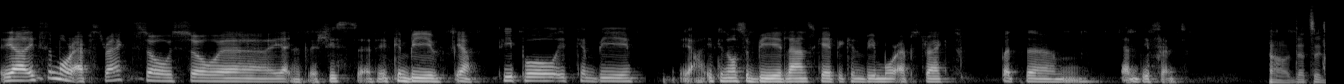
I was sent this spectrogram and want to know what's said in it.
Yeah it's more abstract so so uh, yeah she's it can be yeah people it can be yeah, it can also be landscape. It can be more abstract, but um, and different. Oh, that's it.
